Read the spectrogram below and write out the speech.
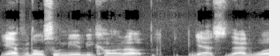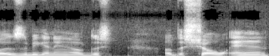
yeah, for those who need to be caught up, yes, that was the beginning of the, of the show, and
